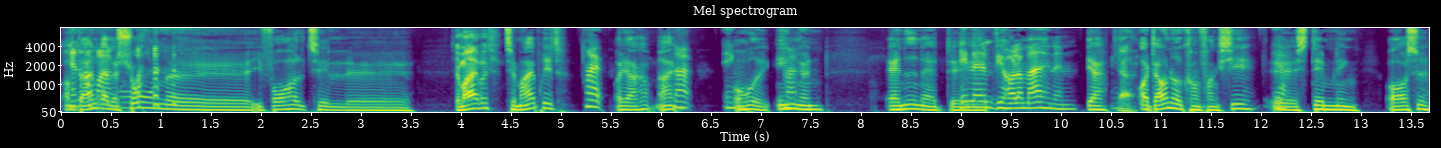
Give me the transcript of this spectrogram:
om Han der er en relation øh, i forhold til... Øh, til mig, Britt? Til mig, Britt. Nej. Og Jakob? Nej, Nej, ingen. overhovedet ikke. Ingen andet end at... Øh, Inden vi holder meget hinanden. Ja. Ja. og der er jo noget konferencier-stemning også.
